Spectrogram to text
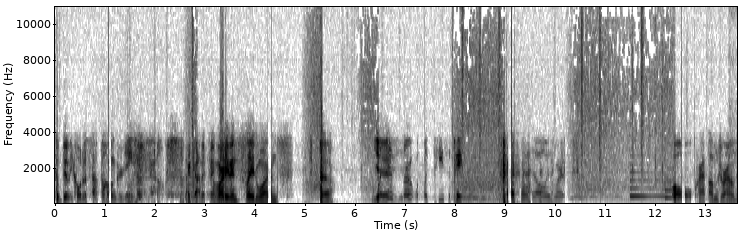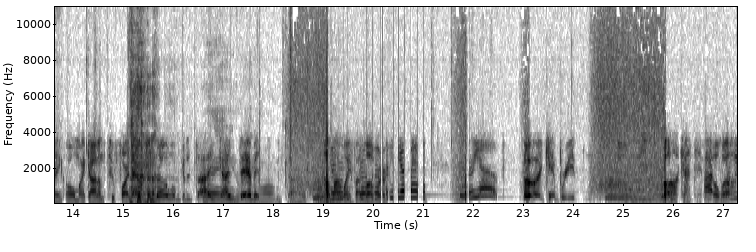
So Billy Coda stopped the Hunger Games. So I gotta I've already been slayed once, so Yeah. Slit his throat with a piece of paper. It always works. Oh crap! I'm drowning. Oh my god! I'm too far down. no, I'm gonna die. God damn it! Oh my wife, I love her. Hurry up! Hurry up! Oh, I can't breathe. Oh god damn it! Pat, Oh so what are well. we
